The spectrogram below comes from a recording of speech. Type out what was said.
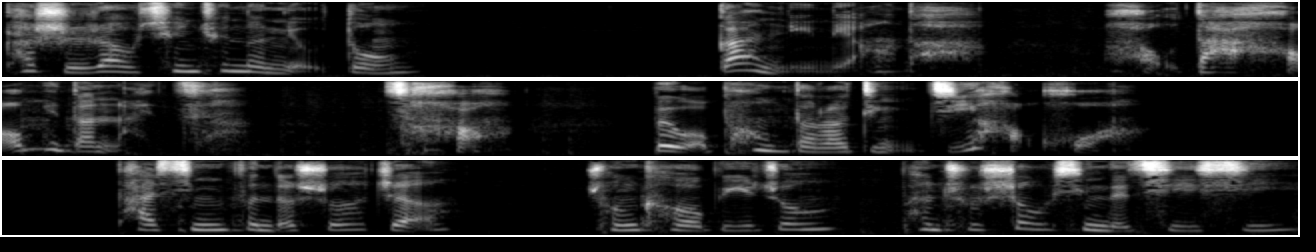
开始绕圈圈的扭动。干你娘的！好大好美的奶子！操，被我碰到了顶级好货！他兴奋地说着，从口鼻中喷出兽性的气息。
